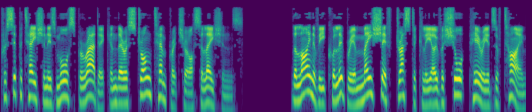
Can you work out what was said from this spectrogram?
precipitation is more sporadic and there are strong temperature oscillations. The line of equilibrium may shift drastically over short periods of time,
